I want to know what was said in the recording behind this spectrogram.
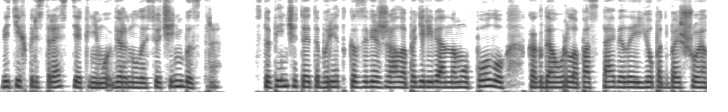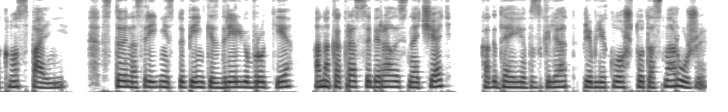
ведь их пристрастие к нему вернулось очень быстро. Ступенчатая табуретка завизжала по деревянному полу, когда Орла поставила ее под большое окно спальни. Стоя на средней ступеньке с дрелью в руке, она как раз собиралась начать, когда ее взгляд привлекло что-то снаружи.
